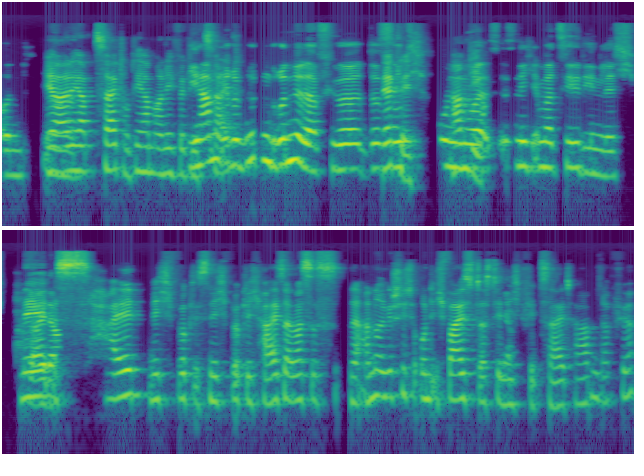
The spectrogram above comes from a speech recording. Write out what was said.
Und, ja, ja, die haben Zeitdruck, die haben auch nicht wirklich Die haben Zeit. ihre guten Gründe dafür. Das wirklich. So haben nur, die. es ist nicht immer zieldienlich. Nee, leider. es halt nicht wirklich, ist nicht wirklich heiß, aber es ist eine andere Geschichte. Und ich weiß, dass die ja. nicht viel Zeit haben dafür.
